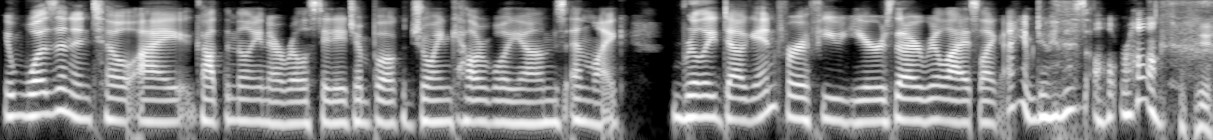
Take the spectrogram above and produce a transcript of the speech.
It wasn't until I got the Millionaire Real Estate Agent book, joined Keller Williams, and like really dug in for a few years that I realized like I am doing this all wrong. Yeah.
